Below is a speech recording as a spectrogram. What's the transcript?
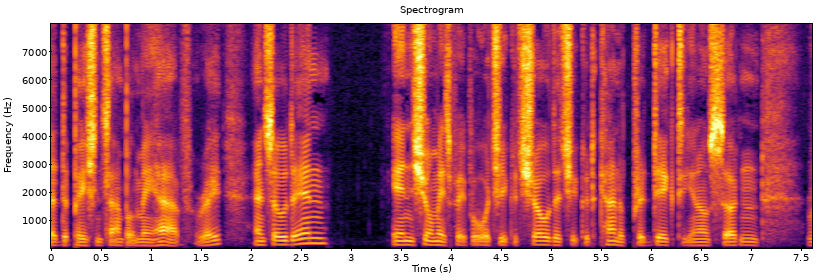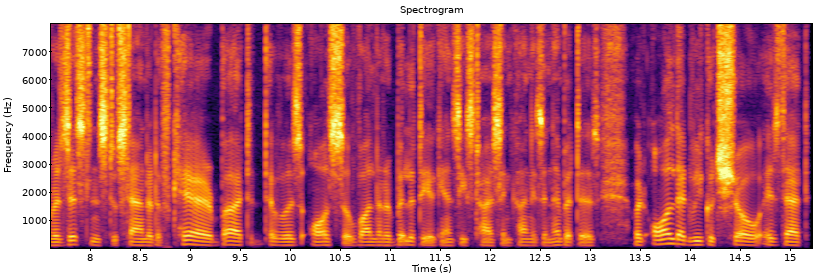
that the patient sample may have, right? And so then in Shumei's paper, what she could show that she could kind of predict, you know, certain resistance to standard of care, but there was also vulnerability against these tyrosine kinase inhibitors. But all that we could show is that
